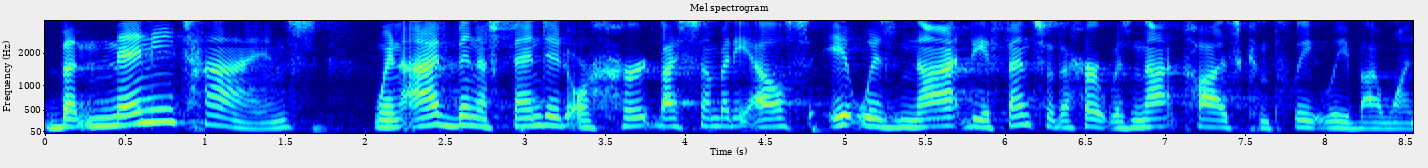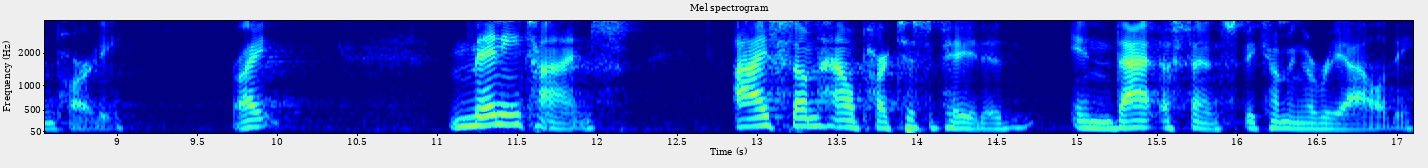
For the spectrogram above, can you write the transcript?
but many times when I've been offended or hurt by somebody else, it was not, the offense or the hurt was not caused completely by one party, right? Many times, I somehow participated in that offense becoming a reality.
